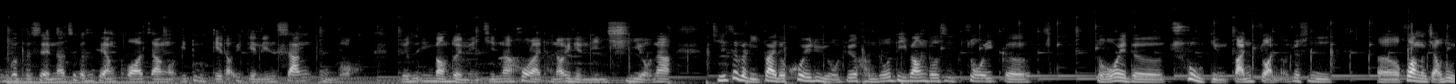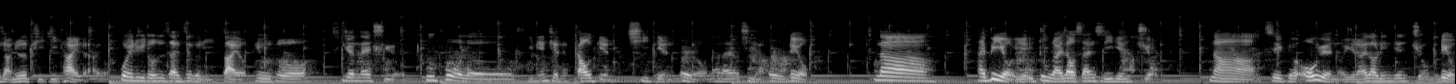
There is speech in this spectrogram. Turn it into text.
五个 percent，那这个是非常夸张哦，一度跌到一点零三五哦，就是英镑对美金。那后来谈到一点零七哦，那其实这个礼拜的汇率，我觉得很多地方都是做一个所谓的触顶反转哦，就是呃换个角度讲，就是否极泰来，汇率都是在这个礼拜哦，譬如说 C N H 有突破了几年前的高点七点二哦，那来到七点二六。那台币哦也一度来到三十一点九，那这个欧元哦也来到零点九六，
